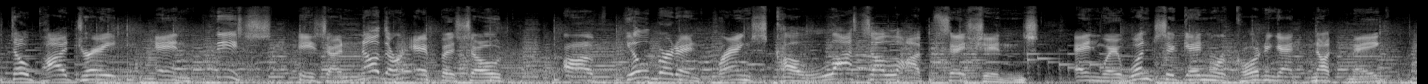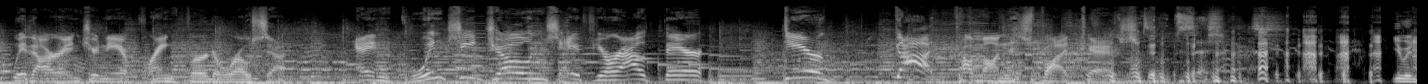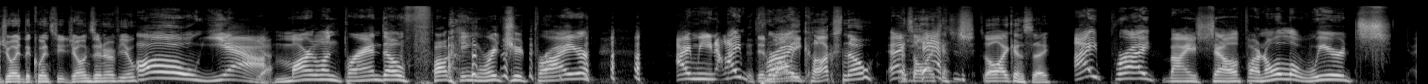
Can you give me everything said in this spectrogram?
Frank Santopadre, and this is another episode of Gilbert and Frank's Colossal Obsessions. And we're once again recording at Nutmeg with our engineer, Frank Verderosa. And Quincy Jones, if you're out there, dear God, come on this podcast. You enjoyed the Quincy Jones interview? Oh, yeah. Yeah. Marlon Brando fucking Richard Pryor. I mean, I Did Wally Cox know? Uh, That's all I can. That's all I can say. I pride myself on all the weird,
